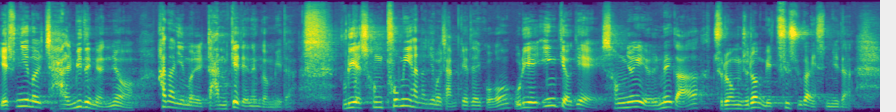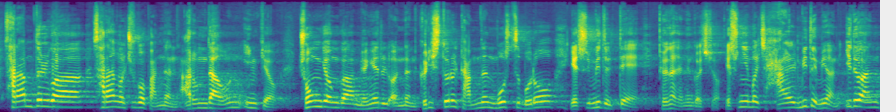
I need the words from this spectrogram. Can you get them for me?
예수님을 잘 믿으면요. 하나님을 닮게 되는 겁니다. 우리의 성품이 하나님을 닮게 되고 우리의 인격에 성령의 열매가 주렁주렁 맺힐 수가 있습니다. 사람들과 사랑을 주고받는 아름다운 인격, 존경과 명예를 얻는 그리스도를 닮는 모습으로 예수 믿을 때 변화되는 것이죠. 예수님을 잘 믿으면 이러한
